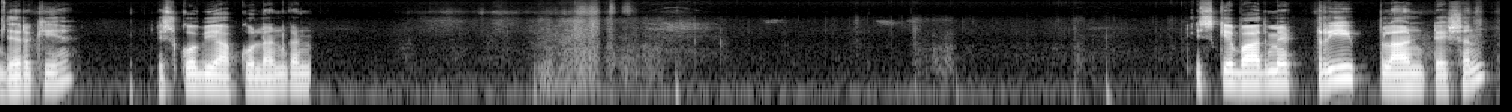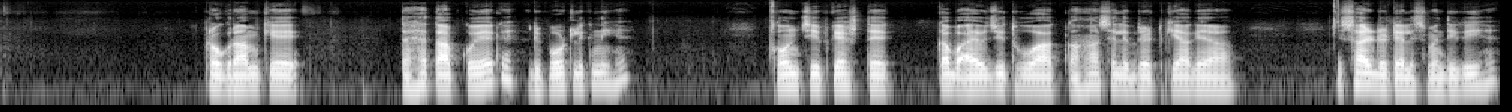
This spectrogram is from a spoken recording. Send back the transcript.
दे रखी है। इसको भी आपको लर्न करना। इसके बाद में ट्री प्लांटेशन प्रोग्राम के तहत आपको एक रिपोर्ट लिखनी है। कौन चीफ गेस्ट थे, कब आयोजित हुआ, कहाँ सेलिब्रेट किया गया, ये सारी डिटेल इसमें दी गई है।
